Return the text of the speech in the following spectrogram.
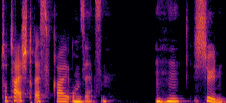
total stressfrei umsetzen. Mhm, schön.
